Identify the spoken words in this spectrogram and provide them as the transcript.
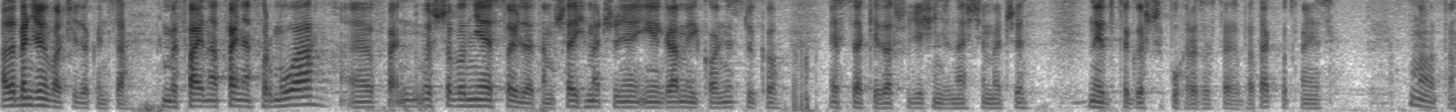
Ale będziemy walczyć do końca. Fajna, fajna formuła. e, Fajna, jeszcze bo nie jest to ile tam, 6 meczy nie, nie gramy i koniec, tylko jest to jakieś zawsze 10-11 meczy. No i do tego jeszcze puchar został chyba, tak? Pod koniec. No to...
